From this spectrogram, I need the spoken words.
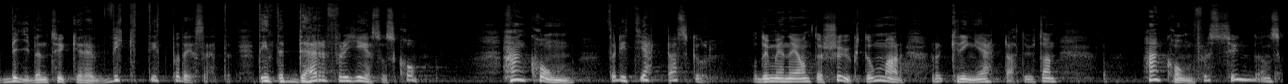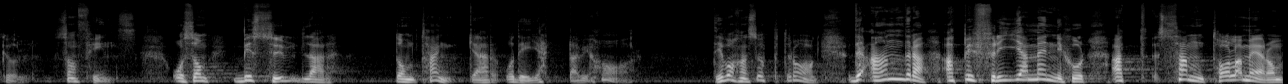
Bibeln tycker är viktigt på det sättet. Det är inte därför Jesus kom. Han kom för ditt hjärtas skull. Och då menar jag inte sjukdomar kring hjärtat, utan han kom för syndens skull som finns och som besudlar de tankar och det hjärta vi har. Det var hans uppdrag. Det andra, att befria människor, att samtala med dem,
